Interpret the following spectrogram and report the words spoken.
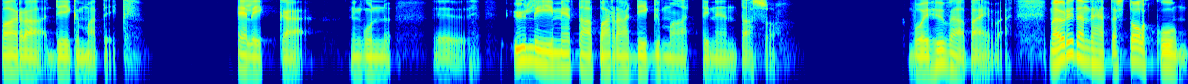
paradigmatic. Eli niin kuin, ylimetaparadigmaattinen taso. Voi hyvää päivää. Mä yritän tehdä tästä tolkkuun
